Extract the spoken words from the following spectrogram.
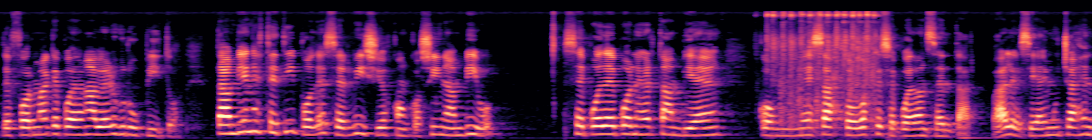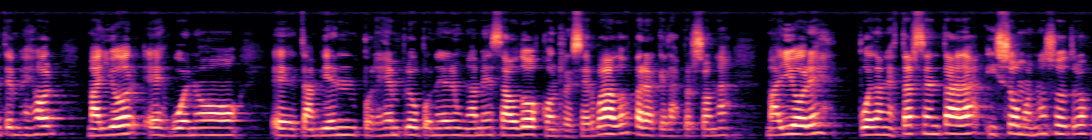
de forma que puedan haber grupitos. También este tipo de servicios con cocina en vivo se puede poner también con mesas todos que se puedan sentar, ¿vale? Si hay mucha gente mejor, mayor, es bueno eh, también, por ejemplo, poner una mesa o dos con reservados para que las personas mayores puedan estar sentadas y somos nosotros,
